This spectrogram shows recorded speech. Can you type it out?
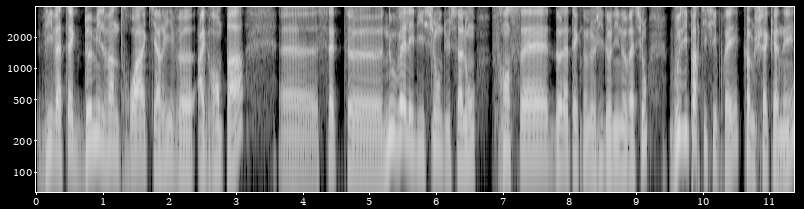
Vivatech 2023 qui arrive euh, à grands pas. Euh, cette nouvelle édition du Salon français de la technologie de l'innovation, vous y participerez comme chaque année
